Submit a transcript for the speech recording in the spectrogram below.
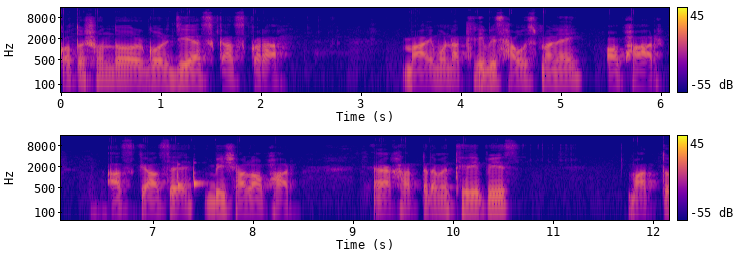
কত সুন্দর গর্জিয়াস কাজ করা। মাইমোনা থ্রি পিস হাউস মানেই অফার আজকে আছে বিশাল অফার এক হাজার টাকা দামের থ্রি পিস, মাত্র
